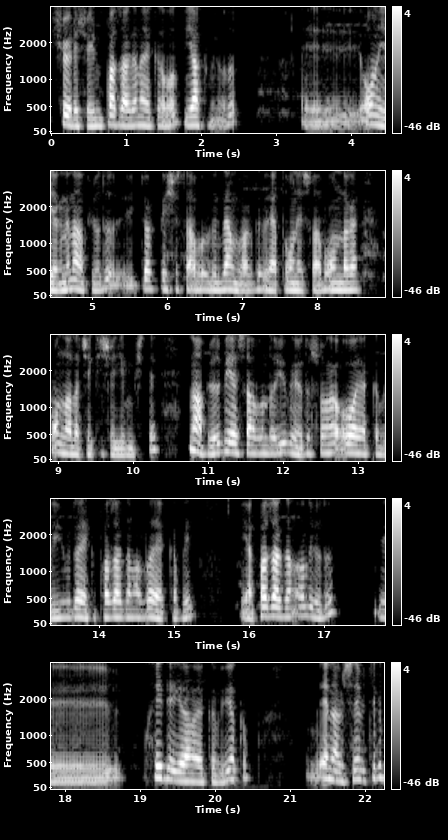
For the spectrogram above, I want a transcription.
şöyle söyleyeyim pazardan ayakkabı alıp yakmıyordu. E, onun yerine ne yapıyordu? 4-5 hesabı birden vardı veyahut da 10 hesabı onlara onlarla çekişe girmişti. Ne yapıyordu? Bir hesabında yürüyordu. Sonra o ayakkabıyı, yürüdüğü ayakkabı, pazardan aldığı ayakkabıyı yani pazardan alıyordu. E, hediye gelen ayakkabıyı yakıp enerjisini bitirip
